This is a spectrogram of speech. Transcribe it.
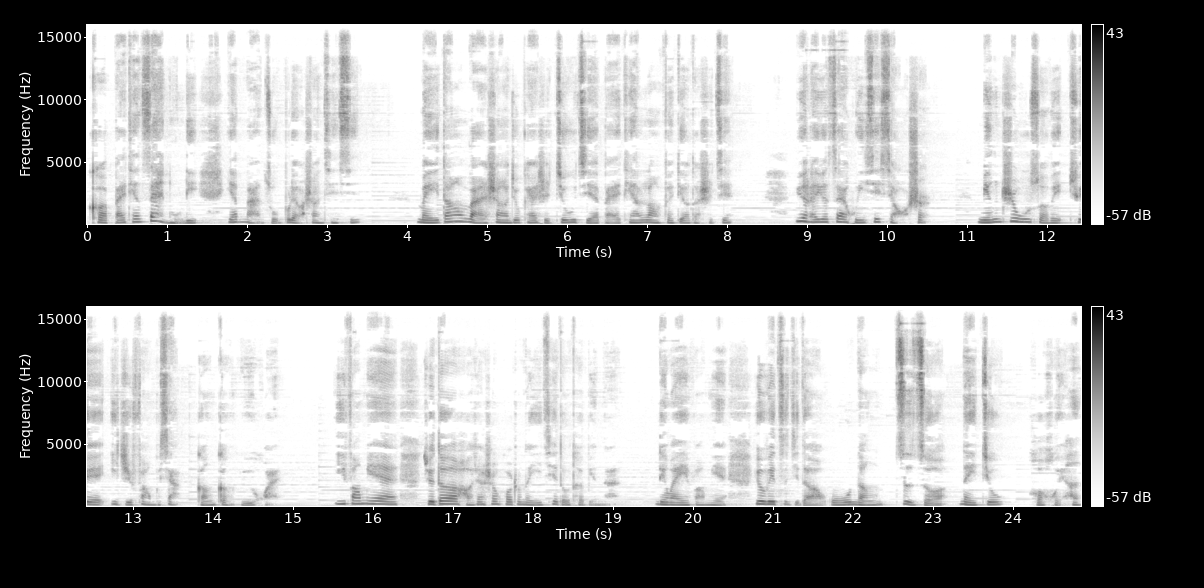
可白天再努力也满足不了上进心。每当晚上就开始纠结白天浪费掉的时间，越来越在乎一些小事儿。明知无所谓，却一直放不下，耿耿于怀。一方面觉得好像生活中的一切都特别难，另外一方面又为自己的无能自责、内疚和悔恨。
